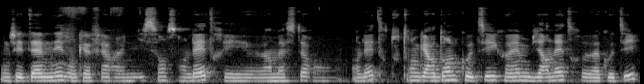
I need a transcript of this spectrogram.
Donc j'ai été amenée donc à faire une licence en lettres et un master en, en lettres, tout en gardant le côté quand même bien-être à côté.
